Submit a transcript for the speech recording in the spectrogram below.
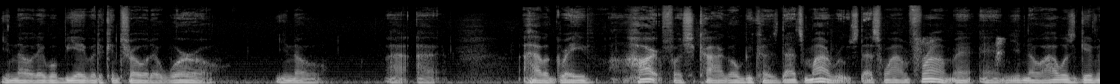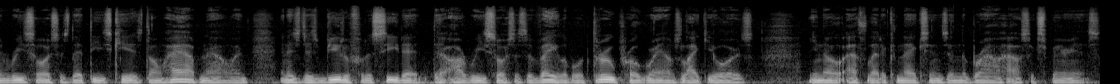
you know, they will be able to control their world. You know, I, I I have a grave heart for Chicago because that's my roots. That's where I'm from, and, and you know, I was given resources that these kids don't have now, and and it's just beautiful to see that there are resources available through programs like yours, you know, Athletic Connections and the Brown House Experience,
